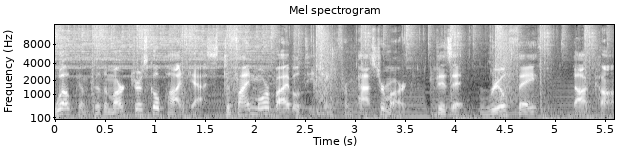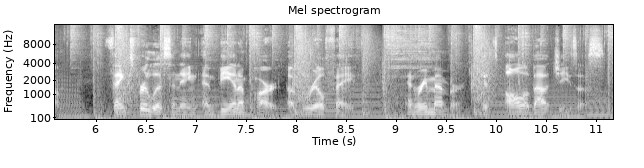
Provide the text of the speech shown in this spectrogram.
Welcome to the Mark Driscoll Podcast. To find more Bible teaching from Pastor Mark, visit realfaith.com. Thanks for listening and being a part of Real Faith. And remember, it's all about Jesus.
